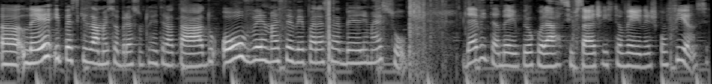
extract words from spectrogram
Uh, ler e pesquisar mais sobre o assunto retratado ou ver mais TV para saberem mais sobre. Devem também procurar se o site que estão vendo é de confiança.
